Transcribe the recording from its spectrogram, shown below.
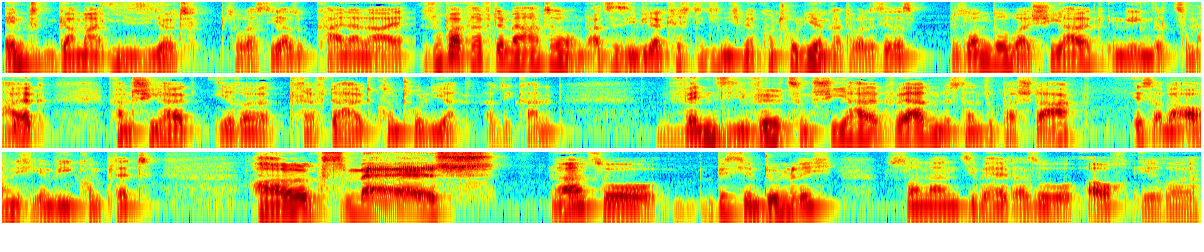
entgammaisiert, sodass sie also keinerlei Superkräfte mehr hatte und als sie sie wieder kriegte, die nicht mehr kontrollieren konnte. Weil das ist ja das Besondere bei She-Hulk im Gegensatz zum Hulk, kann She-Hulk ihre Kräfte halt kontrollieren. Also sie kann, wenn sie will, zum She-Hulk werden ist dann super stark, ist aber auch nicht irgendwie komplett Hulk Smash, ne? so ein bisschen dümmlich, sondern sie behält also auch ihre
